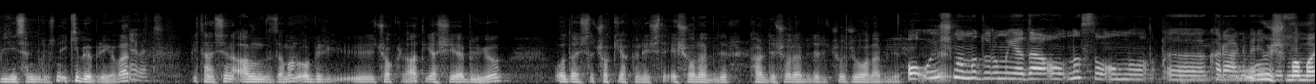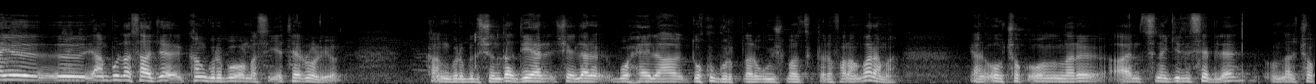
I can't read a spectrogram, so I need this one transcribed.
bir insan biliyorsun iki böbreği var. Evet. Bir tanesini alındığı zaman o bir e, çok rahat yaşayabiliyor. O da işte çok yakını işte eş olabilir, kardeş olabilir, çocuğu olabilir. O uyuşmama durumu ya da o nasıl onu e, kararını verebiliyorsun? Uyuşmamayı e, yani burada sadece kan grubu olması yeterli oluyor. Kan grubu dışında diğer şeyler bu HLA doku grupları uyuşmazlıkları falan var ama yani o çok onları ayrıntısına girilse bile onları çok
